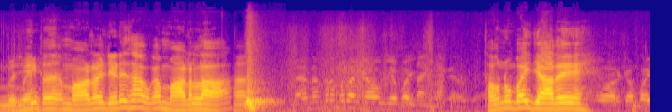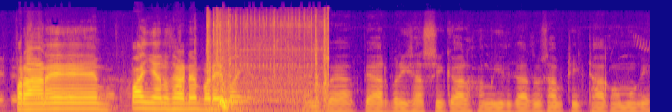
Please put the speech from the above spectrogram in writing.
ਵੀ ਮਾਡਲ ਜਿਹੜੇ ਹਿਸਾਬ ਦਾ ਮਾਡਲ ਆ। ਹਾਂ। ਤੁਹਾਨੂੰ ਬਾਈ ਜਿਆਦੇ ਪੁਰਾਣੇ ਭਾਈਆਂ ਨੂੰ ਸਾਡੇ ਬੜੇ ਭਾਈ ਐਨ ਪਿਆ- ਪਿਆਰ ਭਰੀ ਸਤਿ ਸ੍ਰੀ ਅਕਾਲ। ਉਮੀਦ ਕਰਦਾ ਸਭ ਠੀਕ ਠਾਕ ਹੋਵੋਗੇ।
